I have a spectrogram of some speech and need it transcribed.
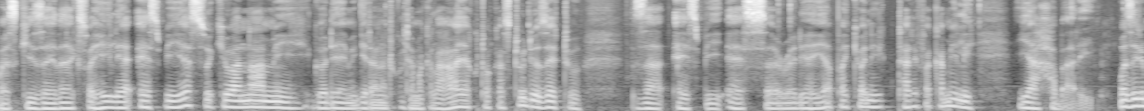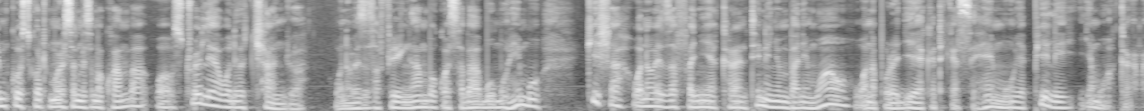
Wasikiza idhaa ya Kiswahili ya SBS ukiwa nami Gode Migerana, tukuletea makala haya kutoka studio zetu za SBS Radio. hii hapa, ikiwa ni taarifa kamili ya habari. Waziri Mkuu Scott Morrison amesema kwamba Waaustralia waliochanjwa wanaweza safiri ng'ambo kwa sababu muhimu, kisha wanaweza fanyia karantini nyumbani mwao wanaporejea katika sehemu ya pili ya mwaka.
